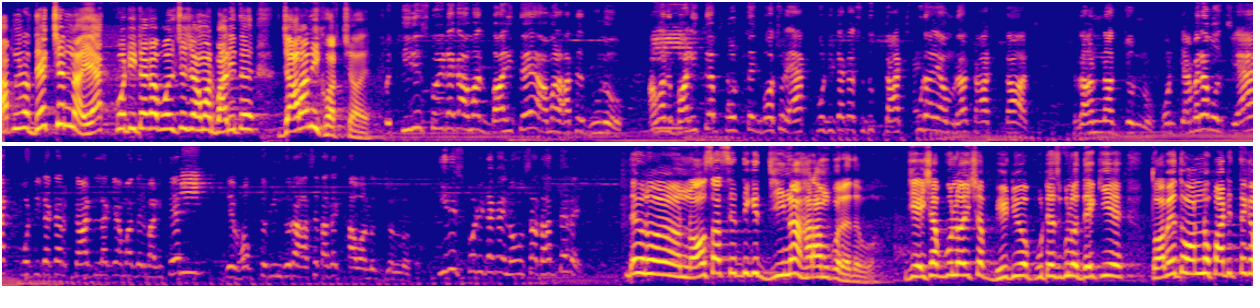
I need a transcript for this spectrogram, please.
আপনারা দেখছেন না এক কোটি টাকা বলছে যে আমার বাড়িতে জ্বালানি খরচা হয়। তিরিশ কোটি টাকা আমার বাড়িতে আমার হাতে ধুলো। আমার বাড়িতে প্রত্যেক বছর এক কোটি টাকা শুধু কাঠ পুড়াই আমরা কাঠ কাঠ রান্নার জন্য। কোন ক্যামেরা বলছি এক কোটি টাকার কাঠ লাগে আমাদের বাড়িতে যে ভক্তবিন্দুরা আসে তাদের খাওয়ানোর জন্য। তিরিশ কোটি টাকায় নৌসাদ হাত দেবে? দেখুন নওসাদ সিদ্দিকি জিনা হারাম করে দেবো। যে এইসবগুলো এইসব ভিডিও ফুটেজগুলো দেখিয়ে তবে তো অন্য পার্টির থেকে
